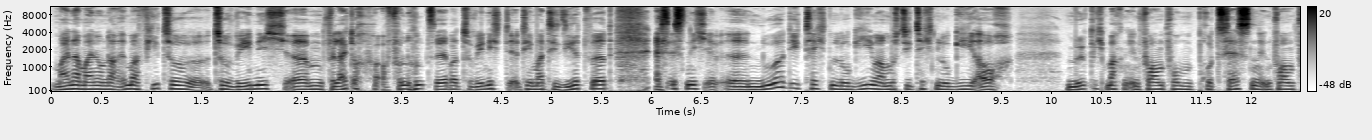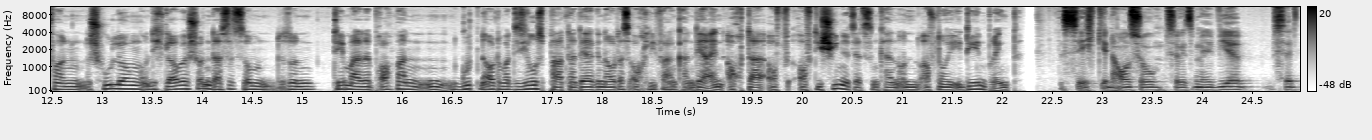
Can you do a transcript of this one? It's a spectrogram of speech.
meiner Meinung nach immer viel zu, zu wenig, ähm, vielleicht auch von uns selber zu wenig thematisiert wird. Es ist nicht äh, nur die Technologie, man muss die Technologie auch möglich machen in Form von Prozessen, in Form von Schulungen. Und ich glaube schon, das ist so, so ein Thema, da braucht man einen guten Automatisierungspartner, der genau das auch liefern kann, der einen auch da auf, auf die Schiene setzen kann und auf neue Ideen bringt. Das sehe ich genauso. Ich sage jetzt mal, wir seit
